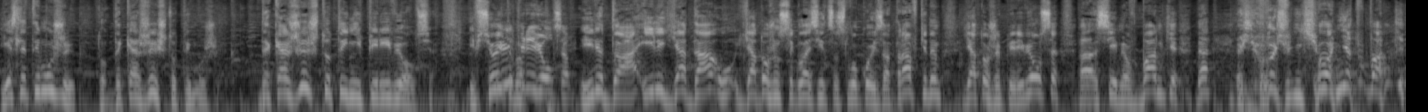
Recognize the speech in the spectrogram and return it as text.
Если ты мужик, то докажи, что ты мужик. Докажи, что ты не перевелся. И все Или это... перевелся. Или да, или я, да, я должен согласиться с Лукой Затравкиным, я тоже перевелся, а, семя в банке, да, больше ничего нет в банке.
